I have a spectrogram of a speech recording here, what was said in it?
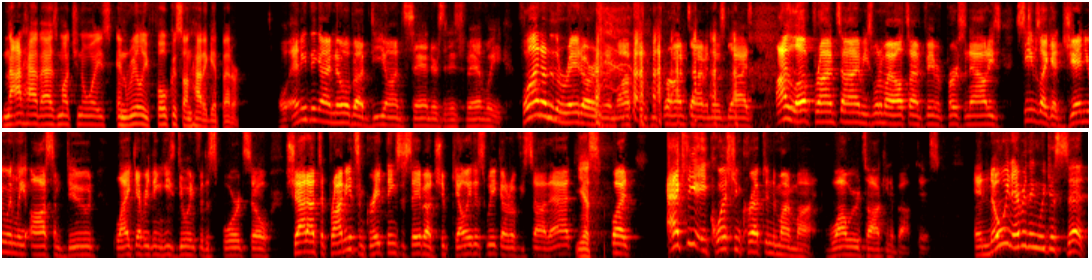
not have as much noise, and really focus on how to get better. Well, anything I know about Deion Sanders and his family, flying under the radar is an option for primetime and those guys. I love primetime. He's one of my all-time favorite personalities. Seems like a genuinely awesome dude. Like everything he's doing for the sport. So shout out to Prime. He had some great things to say about Chip Kelly this week. I don't know if you saw that. Yes. But actually, a question crept into my mind while we were talking about this. And knowing everything we just said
